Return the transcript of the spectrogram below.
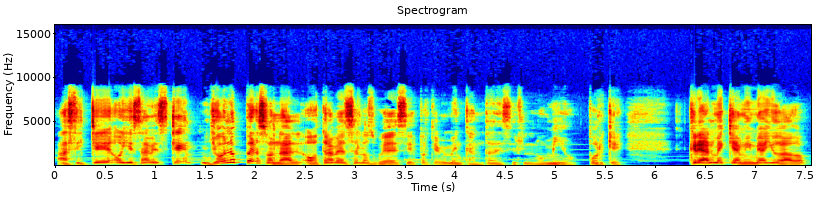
Así que, oye, ¿sabes qué? Yo lo personal, otra vez se los voy a decir porque a mí me encanta decir lo mío, porque créanme que a mí me ha ayudado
